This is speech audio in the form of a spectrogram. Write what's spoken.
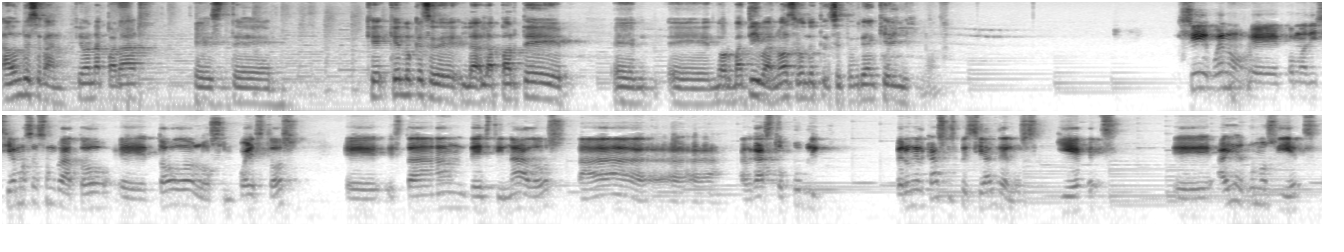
¿A dónde se van? ¿Qué van a parar? Este, ¿qué, es lo que se, la, la parte eh, eh, normativa, ¿no? ¿Hacia dónde se tendrían que ir? Sí, bueno, eh, como decíamos hace un rato, todos los impuestos están destinados a, al gasto público. Pero en el caso especial de los IETs, eh, hay algunos IETs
